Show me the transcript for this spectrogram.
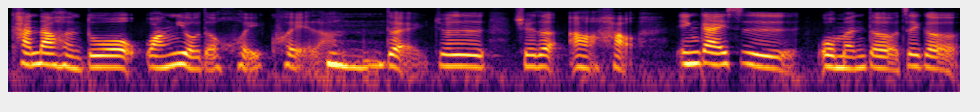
看到很多网友的回馈啦。嗯、对，就是觉得啊，好，应该是我们的这个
